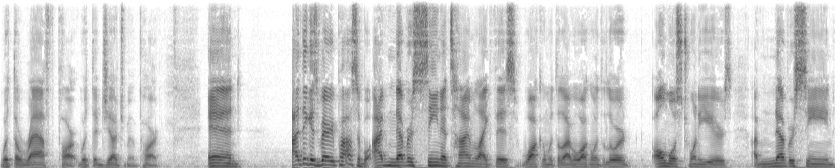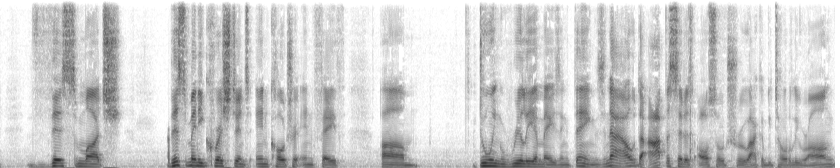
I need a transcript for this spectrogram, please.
with the wrath part, with the judgment part. And I think it's very possible. I've never seen a time like this walking with the Lord. I've been walking with the Lord almost 20 years. I've never seen this much, this many Christians in culture, in faith, um, doing really amazing things. Now, the opposite is also true. I could be totally wrong.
